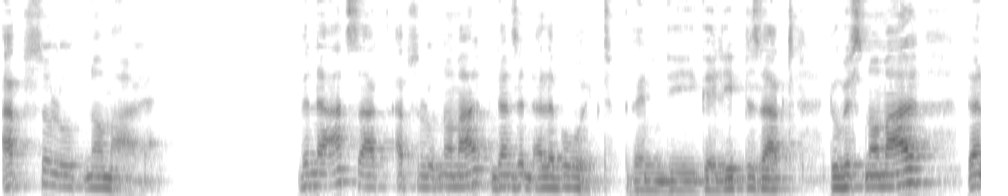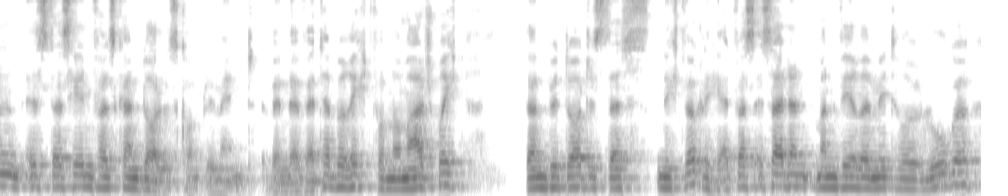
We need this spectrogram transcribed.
absolut normal. Wenn der Arzt sagt absolut normal, dann sind alle beruhigt. Wenn die Geliebte sagt, du bist normal, dann ist das jedenfalls kein dolles Kompliment. Wenn der Wetterbericht von normal spricht, dann bedeutet das nicht wirklich etwas, es sei denn, man wäre Meteorologe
